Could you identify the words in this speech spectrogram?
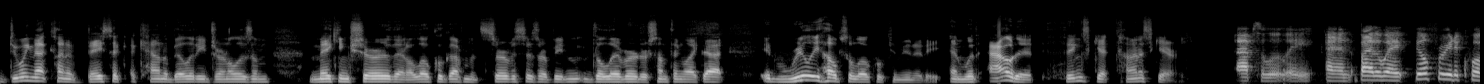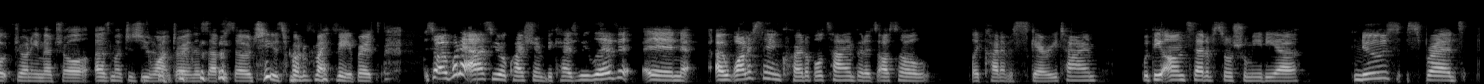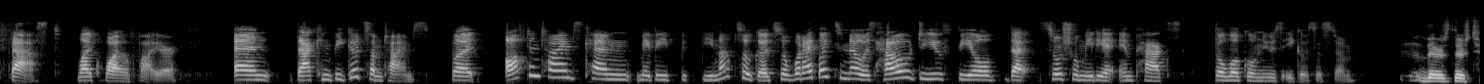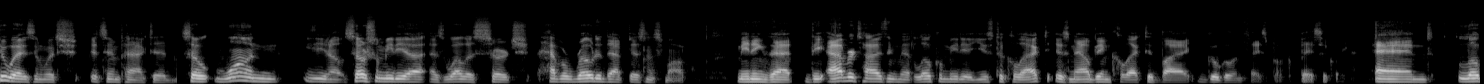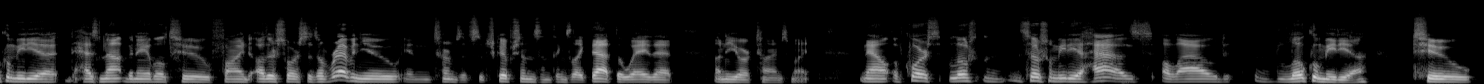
doing that kind of basic accountability journalism, making sure that a local government services are being delivered or something like that, it really helps a local community. And without it, things get kind of scary. Absolutely. And by the way, feel free to quote Joni Mitchell as much as you want during this episode. She's one of my favorites. So I want to ask you a question because we live in, I want to say incredible time, but it's also like kind of a scary time. With the onset of social media, news spreads fast, like wildfire. And that can be good sometimes, but oftentimes can maybe be not so good. So what I'd like to know is how do you feel that social media impacts the local news ecosystem? there's there's two ways in which it's impacted. So one, you know, social media as well as search have eroded that business model, meaning that the advertising that local media used to collect is now being collected by Google and Facebook, basically. And local media has not been able to find other sources of revenue in terms of subscriptions and things like that, the way that a New York Times might. Now, of course, lo- social media has allowed local media to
